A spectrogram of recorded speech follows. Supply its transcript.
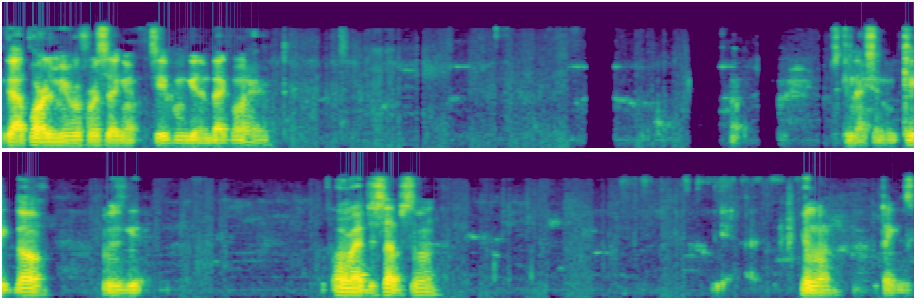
you got part of me for a second. See if I'm getting back on here. This connection kicked off. Let's get. I'll wrap this up soon. Yeah, you know, I think it's,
